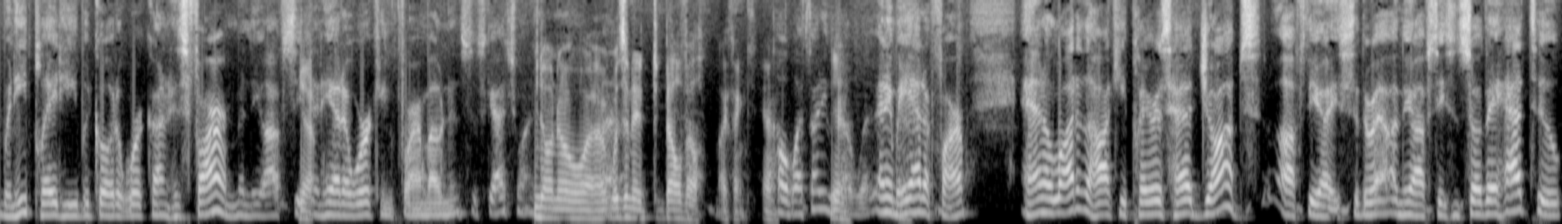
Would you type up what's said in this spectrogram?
when he played, he would go to work on his farm in the off season. Yeah. He had a working farm out in Saskatchewan. No, no, uh, wasn't it Belleville? I think. Yeah. Oh, I thought he was Yeah. out with. Anyway, he had a farm, and a lot of the hockey players had jobs off the ice in the- in the off season, so they had to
